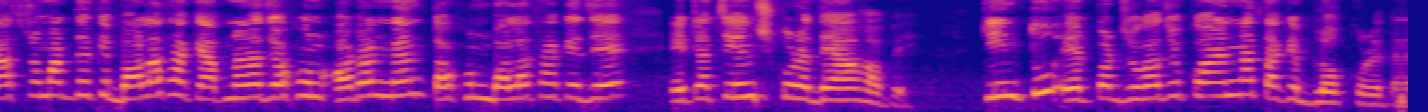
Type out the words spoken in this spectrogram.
কাস্টমারদেরকে বলা থাকে আপনারা যখন অর্ডার নেন তখন বলা থাকে যে এটা চেঞ্জ করে দেওয়া হবে। কিন্তু এরপর যোগাযোগ করেন না তাকে ব্লক করে দেন।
